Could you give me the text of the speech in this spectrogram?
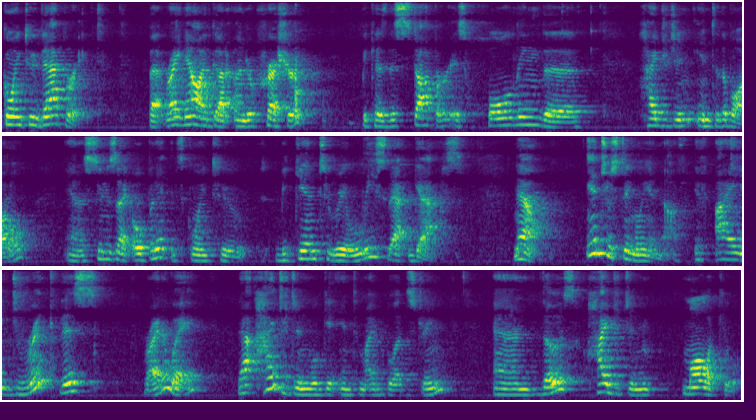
going to evaporate. But right now I've got it under pressure because this stopper is holding the hydrogen into the bottle. And as soon as I open it, it's going to begin to release that gas. Now, interestingly enough, if I drink this right away, that hydrogen will get into my bloodstream and those hydrogen molecule,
